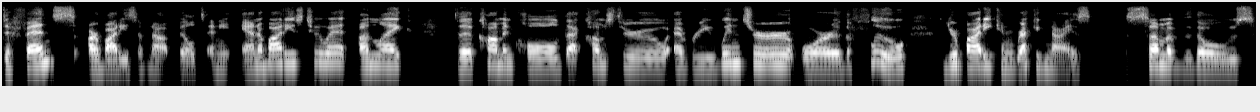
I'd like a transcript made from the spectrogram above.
defense. Our bodies have not built any antibodies to it unlike the common cold that comes through every winter or the flu your body can recognize some of those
